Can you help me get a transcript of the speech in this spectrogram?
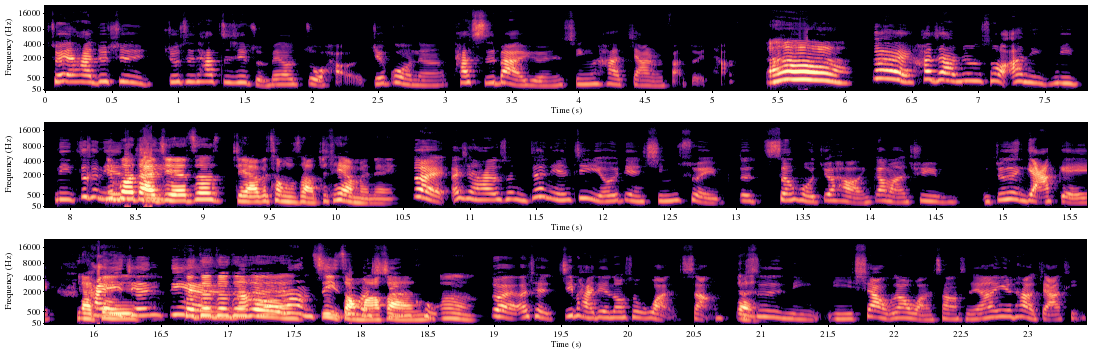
所以他就是就是他这些准备都做好了。结果呢，他失败的原因是因为他家人反对他。啊，对他家人就是说啊，你你你这个年纪，你不带这姐还被冲上，就天门呢。对，而且他就说，你这个年纪有一点薪水的生活就好，你干嘛去就是压给开一间店，对对对对，然后让自己这么辛苦。嗯，对，而且鸡排店都是晚上，就是你你下午到晚上时间，因为他有家庭，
